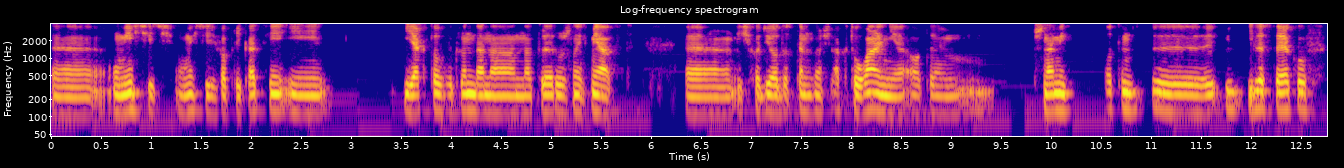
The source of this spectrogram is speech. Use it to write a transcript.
e, umieścić, umieścić w aplikacji i jak to wygląda na, na tle różnych miast. E, jeśli chodzi o dostępność aktualnie, o tym, przynajmniej o tym, ile stojaków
